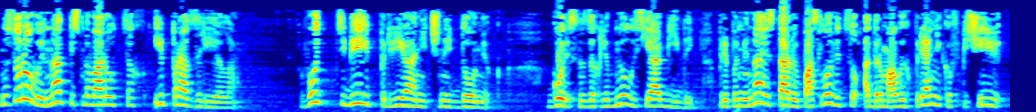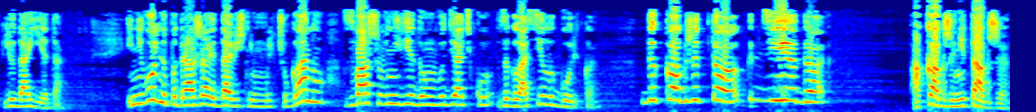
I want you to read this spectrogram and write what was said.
на суровую надпись на воротцах и прозрела — вот тебе и пряничный домик. Горестно захлебнулась я обидой, припоминая старую пословицу о дармовых пряниках в пещере людоеда. И невольно подражая давишнему мальчугану, с вашего неведомого дядьку, заголосила горько. «Да как же так, деда?» «А как же не так же?»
